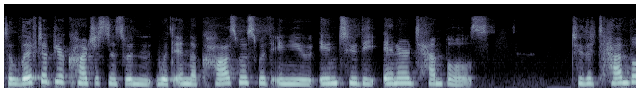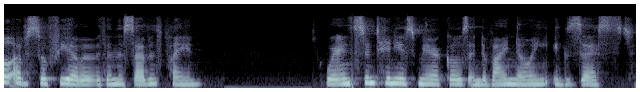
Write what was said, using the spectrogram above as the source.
To lift up your consciousness within, within the cosmos within you into the inner temples, to the temple of Sophia within the seventh plane where instantaneous miracles and divine knowing exist.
